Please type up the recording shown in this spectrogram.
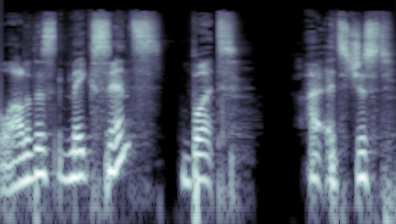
a lot of this makes sense, but I, it's just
